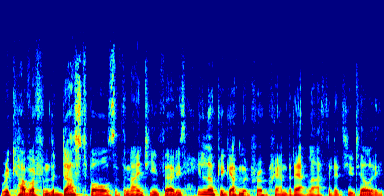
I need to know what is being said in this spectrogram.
recover from the dust bowls of the 1930s. Hey, look, a government program that outlasted its utility.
